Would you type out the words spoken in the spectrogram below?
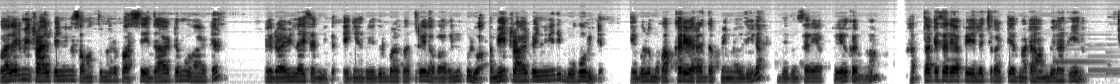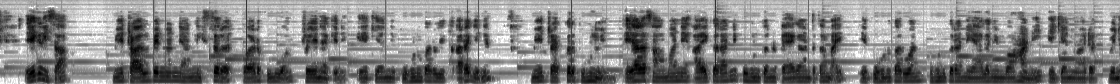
ඔයාලට මේ ට්‍රයිල් පෙන්වීම සමත් වුණාට පස්සේ එදාටම ඔයාලට ඩ්‍රයිවිං ලයිසන් එක ඒ කියන්නේ රියදුරු බලපත්‍රය ලබා ගන්න පුළුවන්. මේ ට්‍රයිල් පෙන්වීමේදී බොහෝ විට ඒගොල්ලෝ මොකක් හරි වැරද්දක් පෙන්වලා දීලා දෙතුන් සැරයක් ෆේල් කරනවා. හත් අට සැරයක් ෆේල් වෙච්ච කට්ටියත් මට හම්බ වෙලා තියෙනවා. ඒක නිසා මේ ට්‍රයිල් පෙන්වන්න යන්න ඉස්සර ඔයාලට පුළුවන් ට්‍රේනර් කෙනෙක්. ඒ කියන්නේ පුහුණුකරුවෙක් අරගෙන මේ ට්‍රැක් වල පුහුණු වෙන්න. එයාලා සාමාන්‍යයෙන් අය කරන්නේ පුහුණු කරන පෑ ගන්නට තමයි. ඒ පුහුණුකරුවන් පුහුණු කරන්නේ එයාලගෙන් වාහනේ. ඒ කියන්නේ ඔයාලට වෙන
